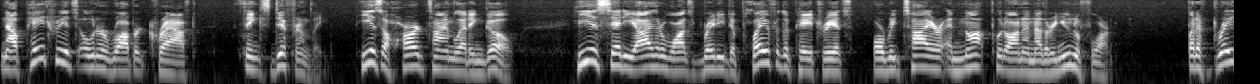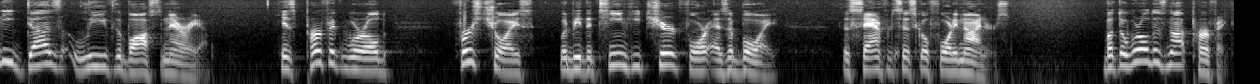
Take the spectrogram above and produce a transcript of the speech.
Now, Patriots owner Robert Kraft thinks differently. He has a hard time letting go. He has said he either wants Brady to play for the Patriots or retire and not put on another uniform. But if Brady does leave the Boston area, his perfect world, first choice would be the team he cheered for as a boy, the San Francisco 49ers. But the world is not perfect,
